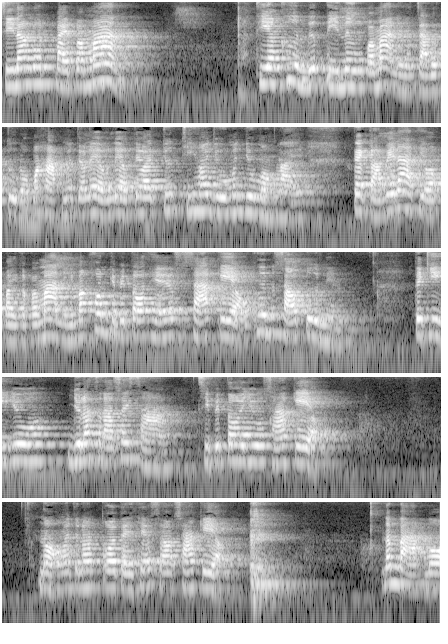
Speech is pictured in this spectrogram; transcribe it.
สินั่งรถไปประมาณเที่ยงคืนหรือตีหนึ่งประมาณนี้นะจ้ะรถตู้ออกมาหับเนาะจ้ะแล้วแล้วแต่ว่าจุดที่เฮาอยู่มันอยู่หม่องไหนแต่กะเวลาที่ออกไปก็ประมาณนี้บางคนก็ไปต่อแถวสาแก้วขึ้นเสาตูนนี่ตะกี้อยู่อยู่ลักษณะไส้สามสิไปต่ออยู่สาแก้ว หนองมันจะนอนต่อแต่แถวชาแก้วลำบากบอ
